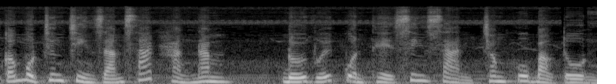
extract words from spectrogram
có một chương trình giám sát hàng năm đối với quần thể sinh sản trong khu bảo tồn.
